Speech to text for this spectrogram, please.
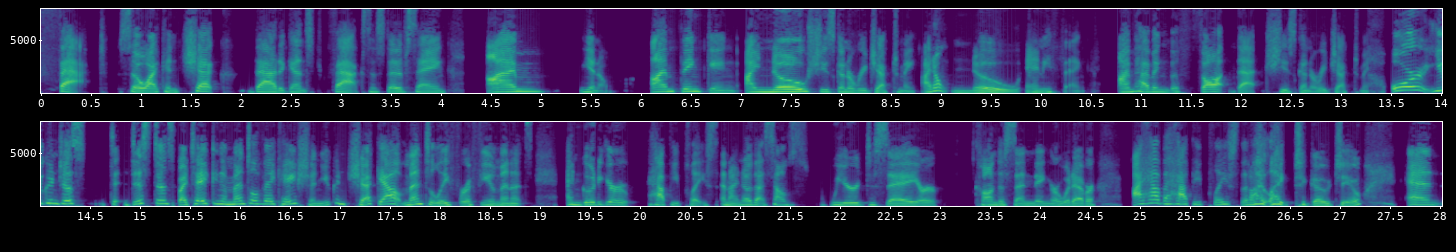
fact. So I can check that against facts instead of saying, I'm, you know, I'm thinking, I know she's going to reject me. I don't know anything. I'm having the thought that she's going to reject me. Or you can just t- distance by taking a mental vacation. You can check out mentally for a few minutes and go to your happy place. And I know that sounds weird to say or condescending or whatever. I have a happy place that I like to go to. And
